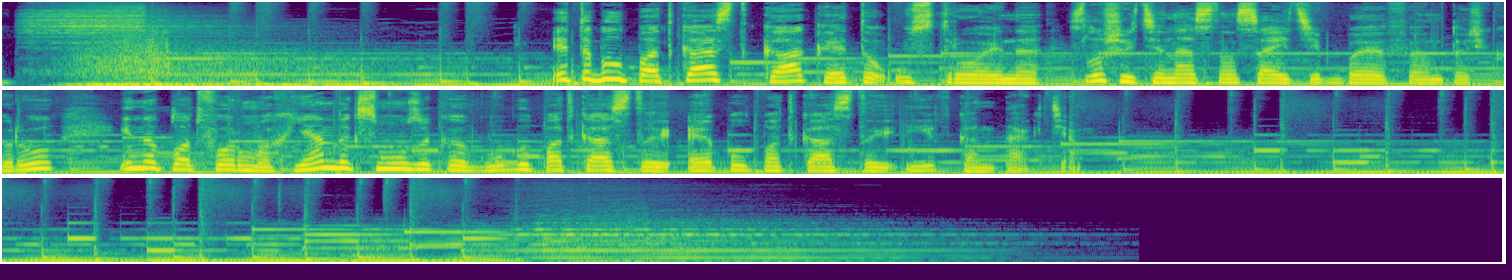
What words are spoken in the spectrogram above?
Это был подкаст «Как это устроено». Слушайте нас на сайте bfm.ru и на платформах Яндекс.Музыка, Google подкасты, Apple подкасты и ВКонтакте.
